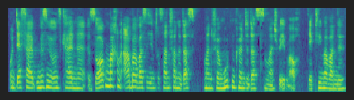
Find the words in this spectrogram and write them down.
Und deshalb müssen wir uns keine Sorgen machen. Aber was ich interessant fand, dass man vermuten könnte, dass zum Beispiel eben auch der Klimawandel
